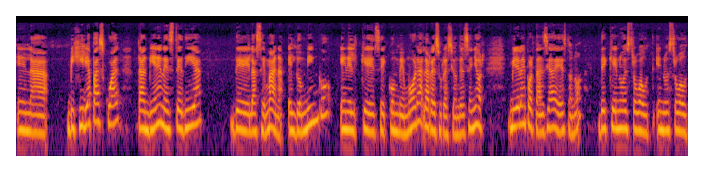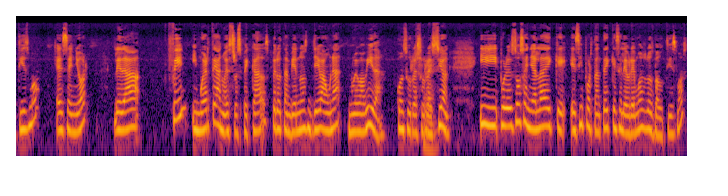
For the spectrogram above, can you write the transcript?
en la vigilia pascual, también en este día de la semana, el domingo en el que se conmemora la resurrección del Señor. Mire la importancia de esto, ¿no? De que nuestro, en nuestro bautismo el Señor le da fin y muerte a nuestros pecados, pero también nos lleva a una nueva vida con su resurrección. Sí. Y por eso señala de que es importante que celebremos los bautismos,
